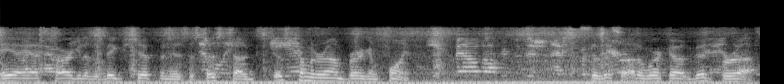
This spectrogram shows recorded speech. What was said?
AIS target of the big ship and his assist tugs just coming around Bergen Point. So this ought to work out good for us.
